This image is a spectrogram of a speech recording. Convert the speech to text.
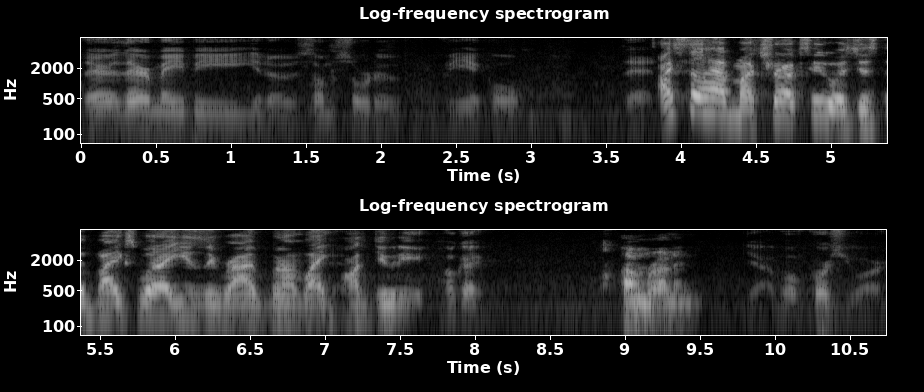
there, there may be you know some sort of vehicle that I still have my truck too. It's just the bike's what I usually ride when I'm like on duty. Okay. I'm running. Yeah. Well, of course you are.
